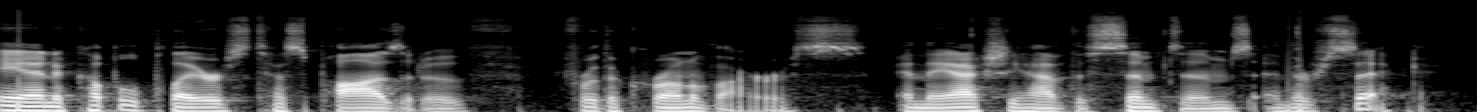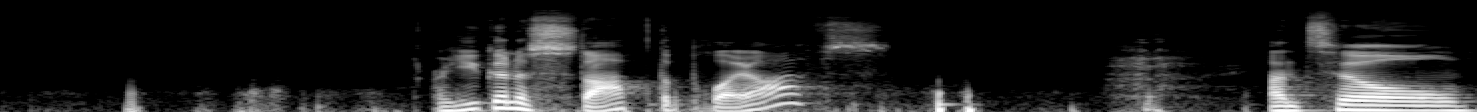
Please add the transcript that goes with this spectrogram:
and a couple of players test positive for the coronavirus, and they actually have the symptoms, and they're sick? Are you going to stop the playoffs? Until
